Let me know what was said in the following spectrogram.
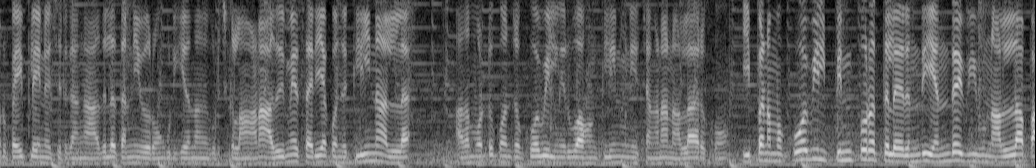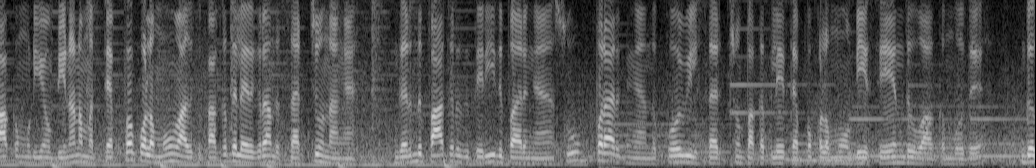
ஒரு பைப் லைன் வச்சுருக்காங்க. அதில் தண்ணி வரும். குடிக்கிறதாங்க குடிச்சிக்கலாம். ஆனால் அதுவுமே சரியாக கொஞ்சம் க்ளீனாக இல்லை. அதை மட்டும் கொஞ்சம் கோவில் நிர்வாகம் க்ளீன் பண்ணி வச்சாங்கன்னா நல்லாயிருக்கும். இப்போ நம்ம கோவில் பின்புறத்தில் இருந்து எந்த வியூ நல்லா பார்க்க முடியும் அப்படின்னா நம்ம தெப்பக்குளமும் அதுக்கு பக்கத்தில் இருக்கிற அந்த சர்ச்சும் தாங்க. இங்கேருந்து பார்க்குறதுக்கு தெரியுது பாருங்கள் சூப்பராக இருக்குங்க. அந்த கோவில் சர்ச்சும் பக்கத்துலேயே தெப்பக்குளமும் அப்படியே சேர்ந்து பார்க்கும்போது. இங்கே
